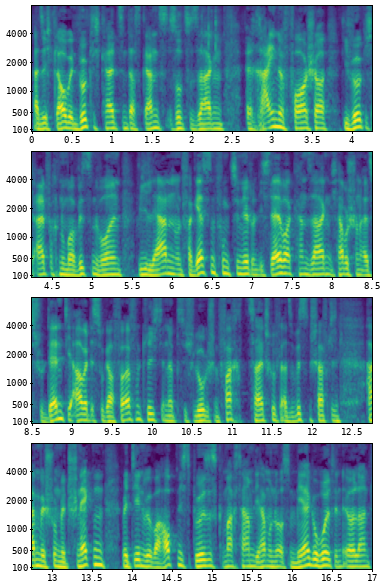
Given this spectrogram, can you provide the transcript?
Also ich glaube, in Wirklichkeit sind das ganz sozusagen reine Forscher, die wirklich einfach nur mal wissen wollen, wie Lernen und Vergessen funktioniert. Und ich selber kann sagen, ich habe schon als Student, die Arbeit ist sogar veröffentlicht in der psychologischen Fachzeitschrift, also wissenschaftlichen, haben wir schon mit Schnecken mit denen wir überhaupt nichts Böses gemacht haben. Die haben wir nur aus dem Meer geholt in Irland,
